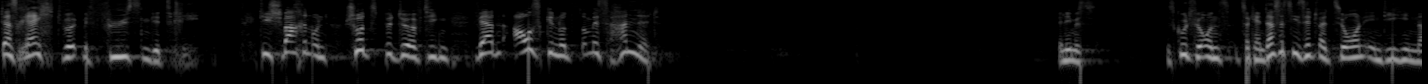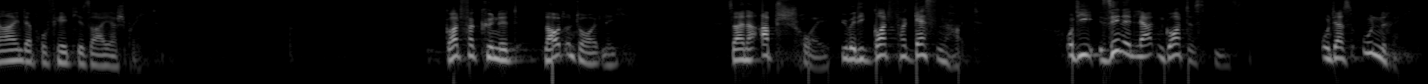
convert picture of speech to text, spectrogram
Das Recht wird mit Füßen getreten. Die Schwachen und Schutzbedürftigen werden ausgenutzt und misshandelt. Ihr Lieben, es ist gut für uns zu erkennen, das ist die Situation, in die hinein der Prophet Jesaja spricht. Gott verkündet laut und deutlich seine Abscheu über die Gottvergessenheit und die sinnentleerten Gottesdienste und das Unrecht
